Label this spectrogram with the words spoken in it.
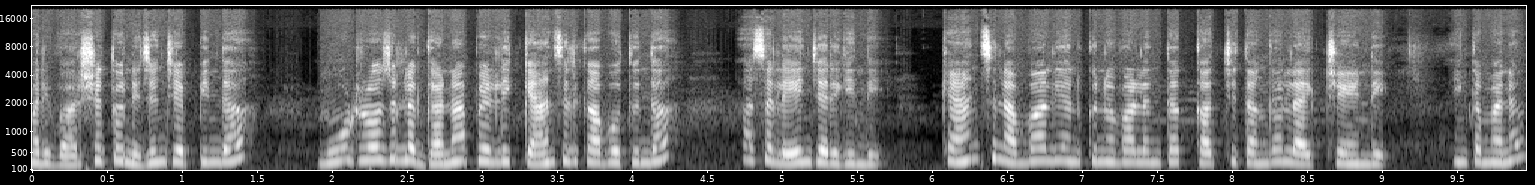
మరి వర్షతో నిజం చెప్పిందా? మూడు రోజుల్లో ఘన పెళ్ళి క్యాన్సిల్ కాబోతుందా? అసలు ఏం జరిగింది? క్యాన్సిల్ అవ్వాలి అనుకున్న వాళ్ళంతా ఖచ్చితంగా లైక్ చేయండి. ఇంకా మనం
